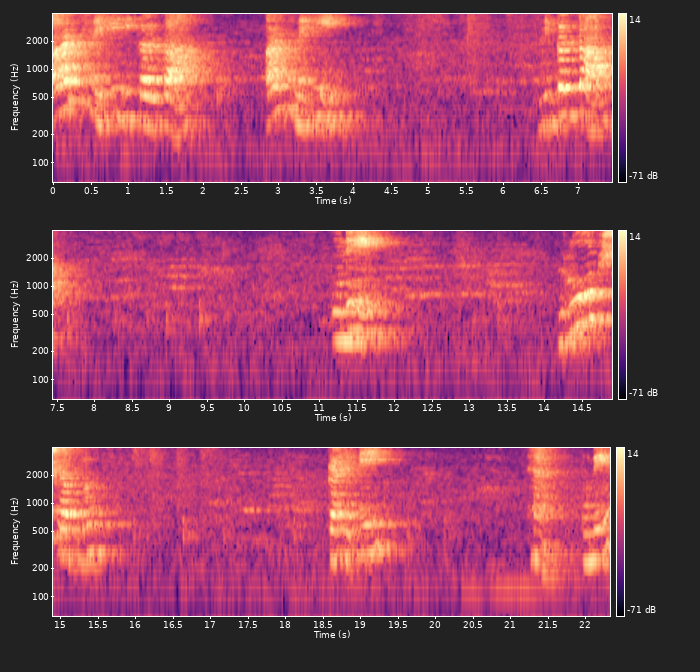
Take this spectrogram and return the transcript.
अर्थ नहीं निकलता। नहीं निकलता उन्हें रूढ़ शब्द कहते हैं। उन्हें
